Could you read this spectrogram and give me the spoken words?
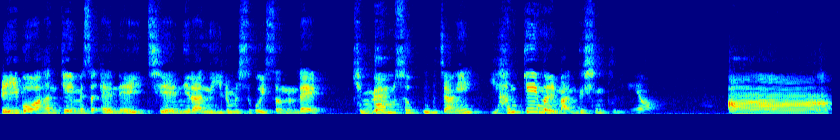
네이버와 한 게임에서 NHN이라는 이름을 쓰고 있었는데 김범수 의장이 이 한 게임을 만드신 분이에요. 아,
